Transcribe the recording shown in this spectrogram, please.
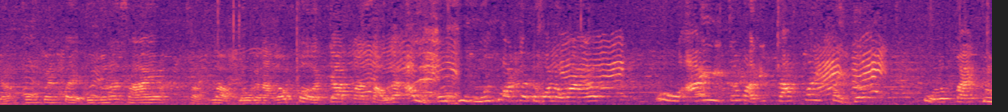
ยังคงเป็นเตะมุมด้านซ้ายครับสำหรับโลกนังแล้วเปิดยัดมาเสาแล้วเอ้าโอ้โหบอลกระโดดออกมาครับโอ้ไอ้จังหวะนี้จับไม่ติดครับโอ้แล้วแมนดู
